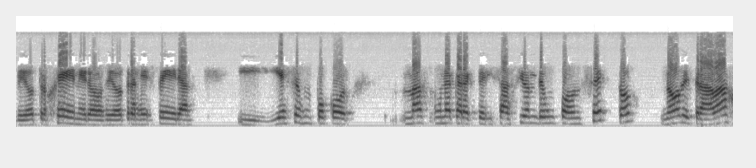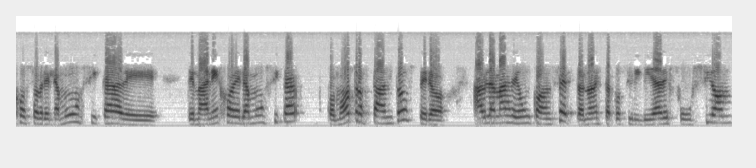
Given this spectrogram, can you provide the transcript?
de otros géneros, de otras esferas, y, eso es un poco más una caracterización de un concepto, ¿no? De trabajo sobre la música, de, de manejo de la música, como otros tantos, pero habla más de un concepto, ¿no? Esta posibilidad de fusión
